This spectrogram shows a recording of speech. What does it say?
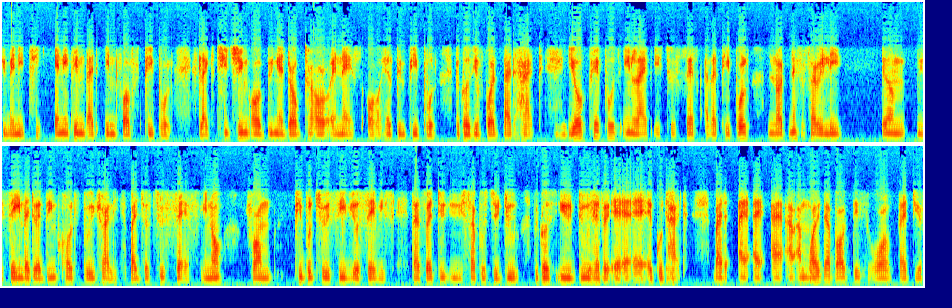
humanity. Anything that involves people. It's like teaching or being a doctor or a nurse or helping people because you've got that heart. Mm-hmm. Your purpose in life is to serve other people, not necessarily um, saying that you are being called spiritually, but just to serve, you know, from people to receive your service. That's what you, you're supposed to do because you do have a, a, a good heart. But I, I, I, I'm worried about this wall that you've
